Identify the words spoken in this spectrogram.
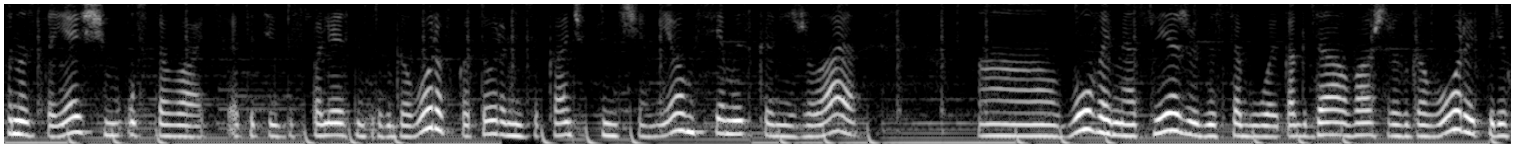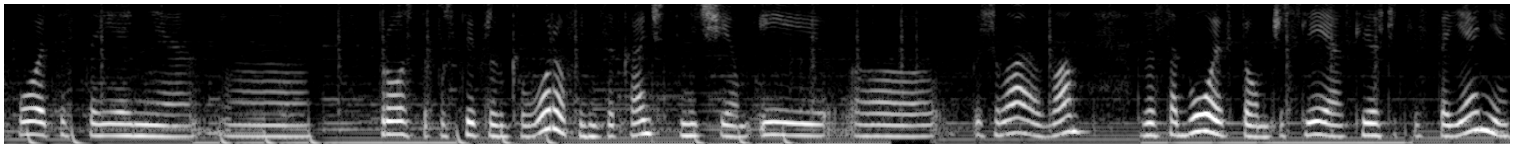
по-настоящему уставать от этих бесполезных разговоров, которые не заканчиваются ничем. Я вам всем искренне желаю э, вовремя отслеживать за собой, когда ваши разговоры переходят в состояние э, просто пустых разговоров и не заканчиваются ничем. И э, желаю вам за собой в том числе отслеживать состояние,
